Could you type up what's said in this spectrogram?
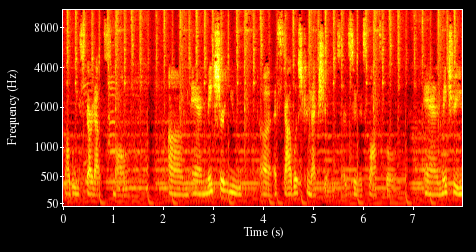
probably start out small um, and make sure you uh, establish connections as soon as possible. And make sure you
